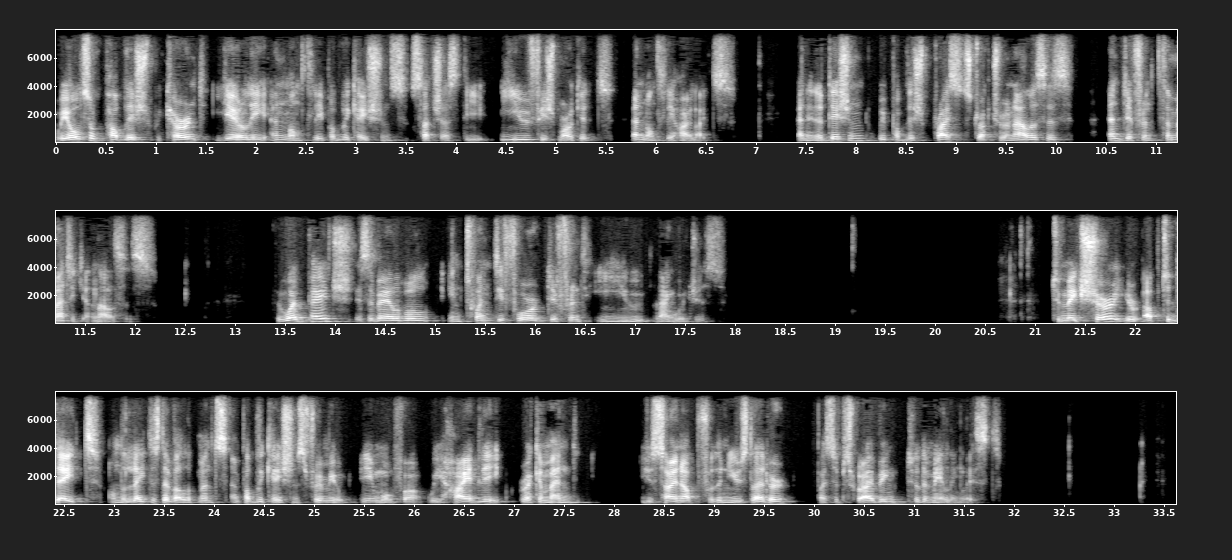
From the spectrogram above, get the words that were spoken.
We also publish recurrent yearly and monthly publications, such as the EU Fish Market and monthly highlights. And in addition, we publish price structure analysis and different thematic analysis. The web page is available in 24 different EU languages. To make sure you're up to date on the latest developments and publications from EUMOFA, we highly recommend you sign up for the newsletter by subscribing to the mailing list.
